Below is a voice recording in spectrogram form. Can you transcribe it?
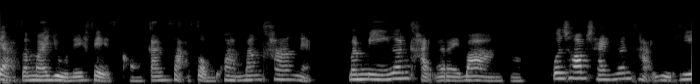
อยากจะมาอยู่ในเฟสของการสะสมความมั่งคั่งเนี่ย มันมีเงื่อนไขอะไรบ้างคะ คุณชอบใช้เงื่อนไขอยู่ที่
